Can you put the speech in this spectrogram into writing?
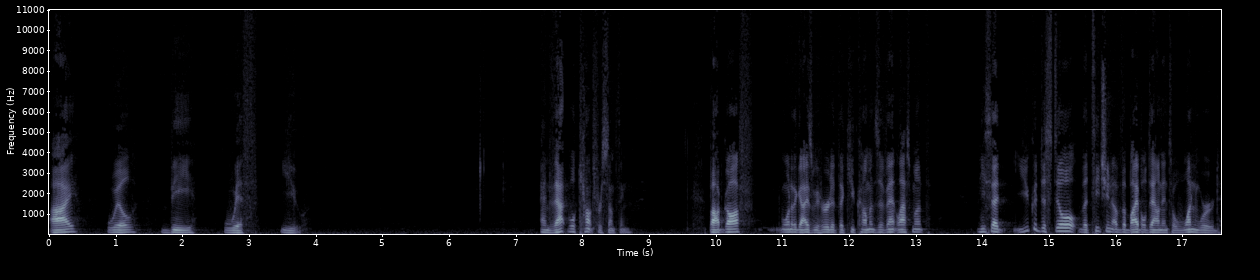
I will be with you. And that will count for something. Bob Goff one of the guys we heard at the Q Commons event last month, he said, You could distill the teaching of the Bible down into one word,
